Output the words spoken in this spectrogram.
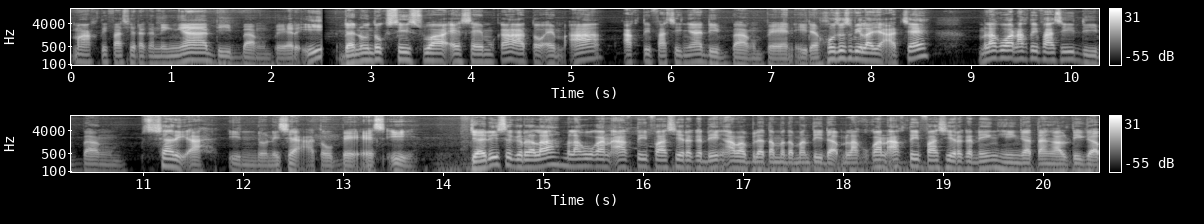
mengaktifasi rekeningnya di Bank BRI dan untuk siswa SMK atau MA aktivasinya di Bank BNI dan khusus wilayah Aceh melakukan aktivasi di Bank Syariah Indonesia atau BSI. Jadi segeralah melakukan aktivasi rekening apabila teman-teman tidak melakukan aktivasi rekening hingga tanggal 31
